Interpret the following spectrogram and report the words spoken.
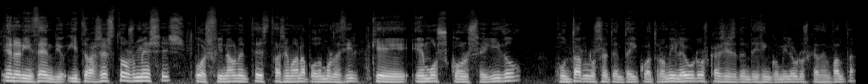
en el incendio. Y tras estos meses, pues finalmente esta semana podemos decir que hemos conseguido juntar los 74.000 euros, casi 75.000 euros que hacen falta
